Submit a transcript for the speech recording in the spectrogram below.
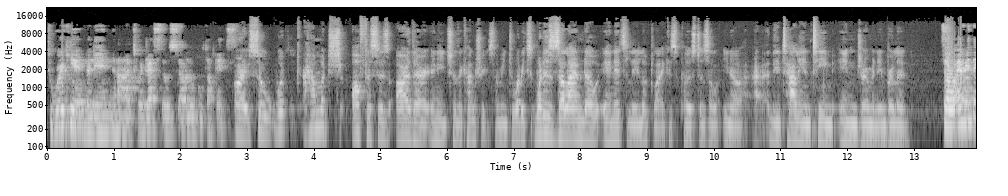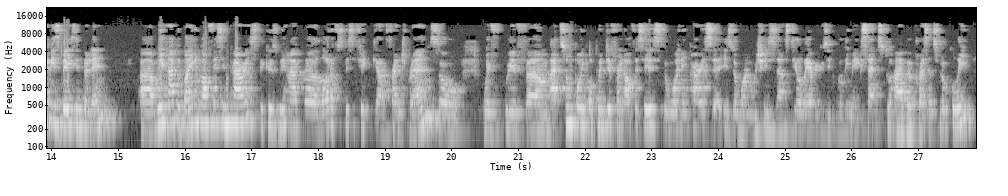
to work here in Berlin uh, to address those uh, local topics. All right. So, what? How much offices are there in each of the countries? I mean, to what ex- what does Zalando in Italy look like as opposed to you know uh, the Italian team in Germany in Berlin? So everything is based in Berlin. Uh, we have a buying office in Paris because we have a lot of specific uh, French brands. So we've, we've um, at some point opened different offices. The one in Paris is the one which is uh, still there because it really makes sense to have a presence locally.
